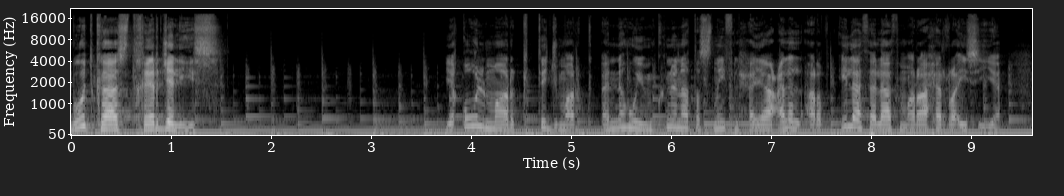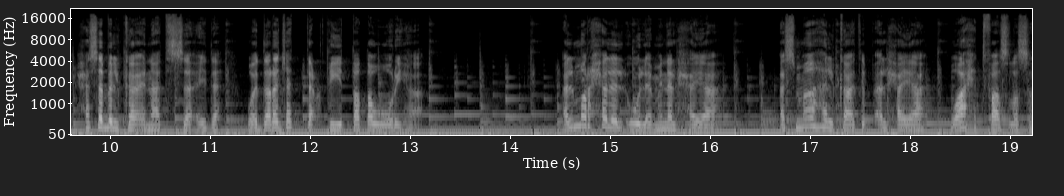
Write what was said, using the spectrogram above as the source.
بودكاست خير جليس يقول مارك تيجمارك أنه يمكننا تصنيف الحياة على الأرض إلى ثلاث مراحل رئيسية حسب الكائنات السائدة ودرجة تعقيد تطورها. المرحلة الأولى من الحياة أسماها الكاتب الحياة 1.0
